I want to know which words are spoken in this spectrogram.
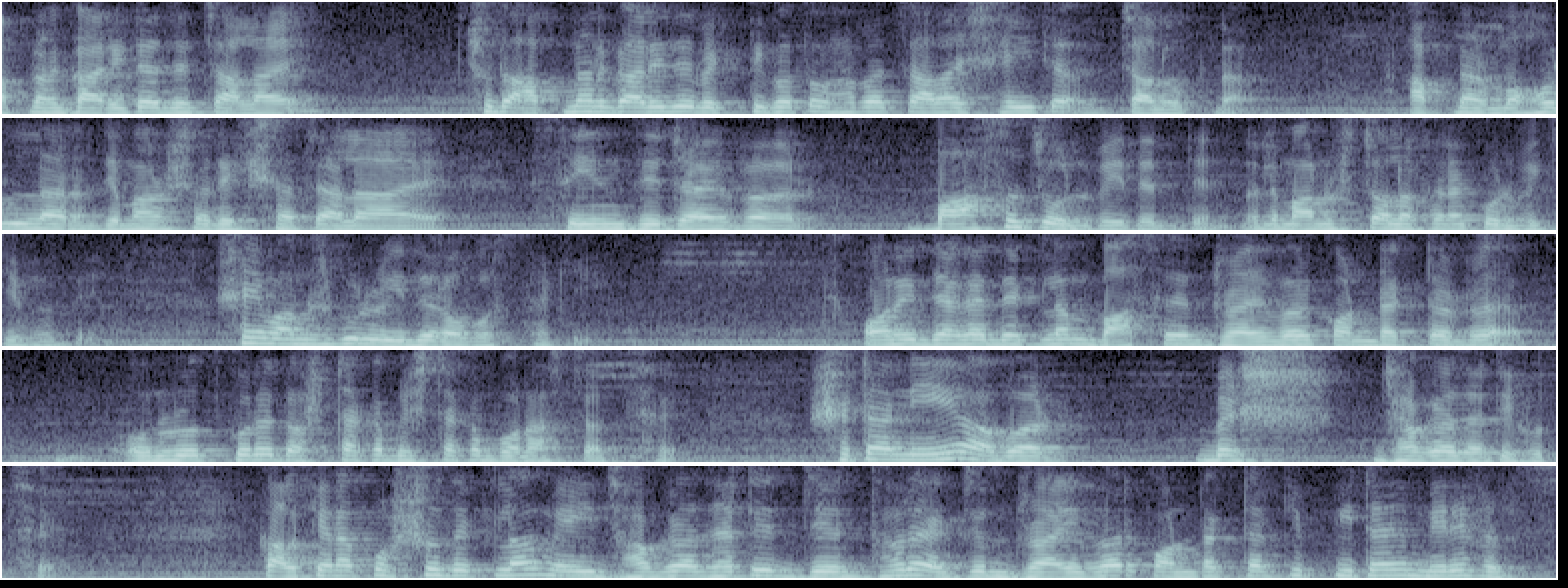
আপনার গাড়িটা যে চালায়, শুধু আপনার গাড়ি যে ব্যক্তিগতভাবে চালায় সেই চালক না, আপনার মহল্লার যে মানুষরা রিক্সা চালায় সিএনজি ড্রাইভার বাসও চলবে ঈদের দিন নাহলে মানুষ চলাফেরা করবে কীভাবে? সেই মানুষগুলোর ঈদের অবস্থা কী? অনেক জায়গায় দেখলাম বাসের ড্রাইভার কন্ডাক্টররা অনুরোধ করে দশ টাকা, বিশ টাকা বোনাস চাচ্ছে। সেটা নিয়ে আবার বেশ ঝগড়াঝাটি হচ্ছে। কালকে না পরশু দেখলাম এই ঝগড়াঝাটির জের ধরে একজন ড্রাইভার কন্ডাক্টরকে পিটায় মেরে ফেলছে।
